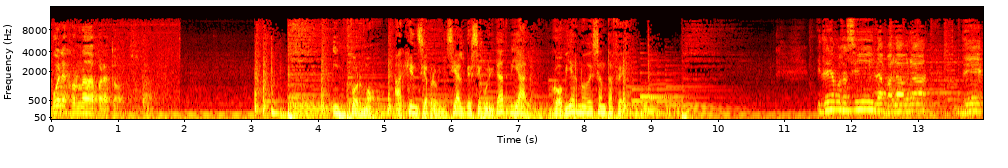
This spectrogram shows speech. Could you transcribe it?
Buena jornada para todos. Informó Agencia Provincial de Seguridad Vial, Gobierno de Santa Fe. Y tenemos así la palabra de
